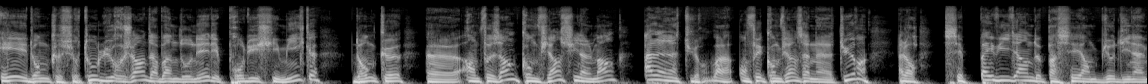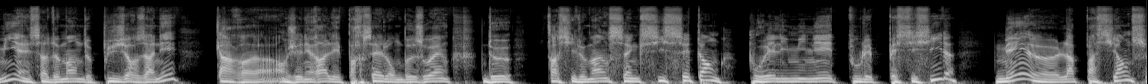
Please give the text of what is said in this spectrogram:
et donc surtout l'urgence d'abandonner les produits chimiques donc euh, en faisant confiance finalement à la nature. Voilà, on fait confiance à la nature. Alors, c'est pas évident de passer en biodynamie, hein, ça demande plusieurs années, car euh, en général, les parcelles ont besoin de facilement 5, 6, 7 ans pour éliminer tous les pesticides, mais euh, la patience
